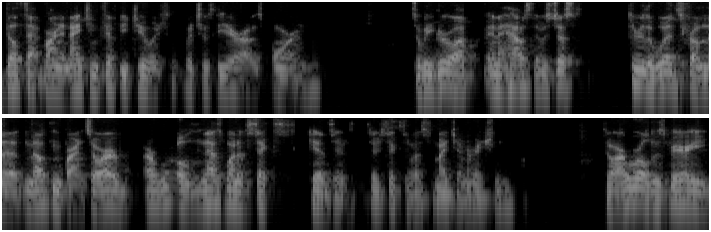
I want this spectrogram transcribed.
built that barn in 1952, which, which was the year I was born. So we grew up in a house that was just through the woods from the milking barn. So our, our world, and that's one of six kids, there's, there's six of us in my generation. So our world was very,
